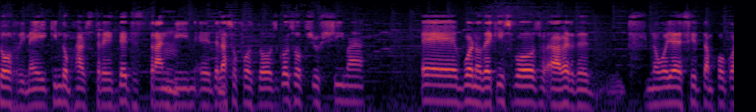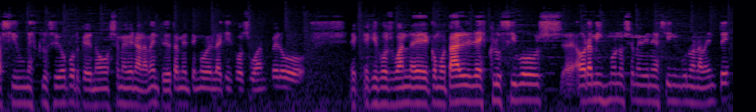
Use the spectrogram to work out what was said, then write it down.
2 Remake, Kingdom Hearts 3, Dead Stranding, mm. eh, The Last of Us 2, Ghost of Tsushima, eh, bueno, de Xbox, a ver, no voy a decir tampoco así un exclusivo porque no se me viene a la mente. Yo también tengo en la Xbox One, pero Xbox One eh, como tal de exclusivos ahora mismo no se me viene así ninguno a la mente.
